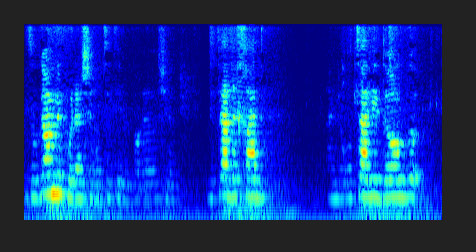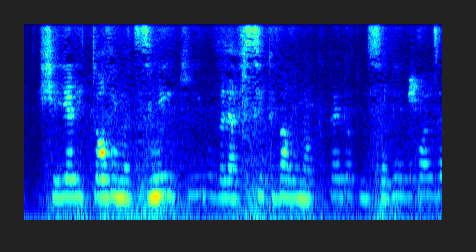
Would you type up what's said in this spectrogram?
זו גם נקודה שרציתי לברר, שמצד אחד אני רוצה לדאוג שיהיה לי טוב עם עצמי, כאילו, ולהפסיק כבר עם ההקפדות מסביב וכל זה,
